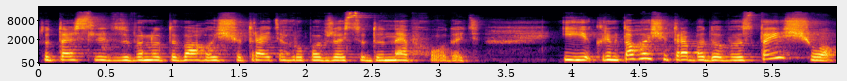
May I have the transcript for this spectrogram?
Тут теж слід звернути увагу, що третя група вже сюди не входить. І крім того, ще треба довести, що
